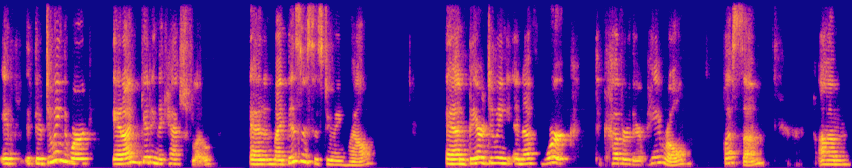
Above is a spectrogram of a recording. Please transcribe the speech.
If if they're doing the work and i'm getting the cash flow and my business is doing well and they're doing enough work to cover their payroll plus some um,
